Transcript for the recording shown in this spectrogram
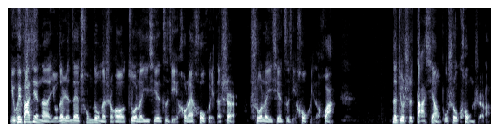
你会发现呢，有的人在冲动的时候做了一些自己后来后悔的事儿，说了一些自己后悔的话，那就是大象不受控制了，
